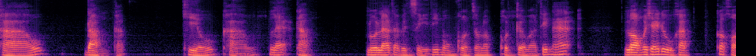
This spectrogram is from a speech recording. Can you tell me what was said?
ขาวดำครับ เขียวขาวและดำล้แล้วแต่เป็นสีที่มงคลสำหรับคนเกิดวันอาทิตย์นะฮะลองไปใช้ดูครับ ก็ขอ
